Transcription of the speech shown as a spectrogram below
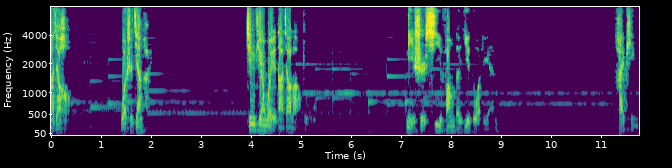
大家好，我是江海，今天为大家朗读《你是西方的一朵莲》，海平。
